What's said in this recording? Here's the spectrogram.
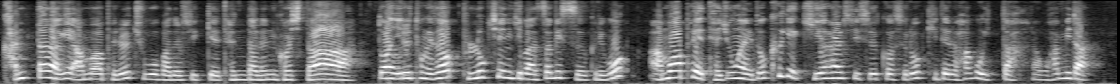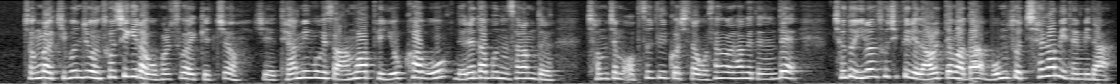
간단하게 암호화폐를 주고받을 수 있게 된다는 것이다. 또한 이를 통해서 블록체인 기반 서비스 그리고 암호화폐의 대중화에도 크게 기여할 수 있을 것으로 기대를 하고 있다라고 합니다. 정말 기분 좋은 소식이라고 볼 수가 있겠죠. 이제 대한민국에서 암호화폐 욕하고 내려다보는 사람들 점점 없어질 것이라고 생각을 하게 되는데 저도 이런 소식들이 나올 때마다 몸소 체감이 됩니다.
